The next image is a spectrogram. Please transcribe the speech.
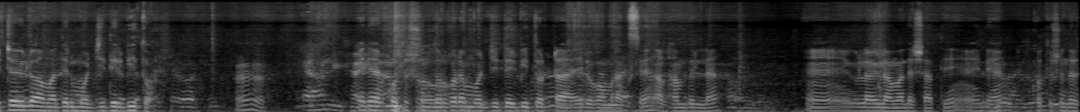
এটা হইল আমাদের মসজিদের ভিতর। হ্যাঁ দেখেন কত সুন্দর করে মসজিদের ভিতরটা এরকম রাখছে, আলহামদুলিল্লাহ। এগুলো হইল আমাদের সাথে, এই দেখেন, কত সুন্দর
